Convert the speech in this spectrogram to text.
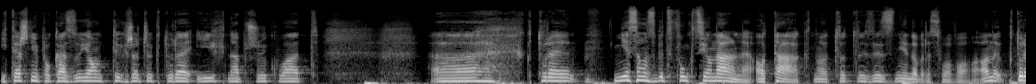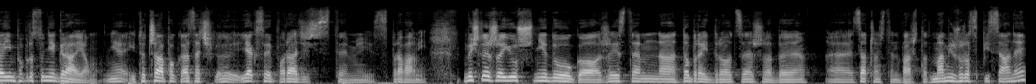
i też nie pokazują tych rzeczy, które ich na przykład które nie są zbyt funkcjonalne. O tak, no to, to jest niedobre słowo. One, które im po prostu nie grają. Nie? I to trzeba pokazać, e, jak sobie poradzić z tymi sprawami. Myślę, że już niedługo, że jestem na dobrej drodze, żeby e, zacząć ten warsztat. Mam już rozpisany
